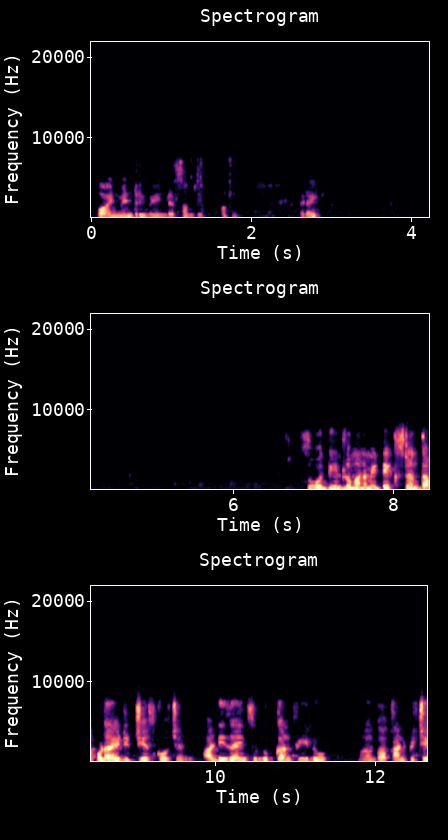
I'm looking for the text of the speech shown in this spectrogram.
Appointment reminder something okay right so దీంట్లో మనం ఈ టెక్స్ట్ అంతా కూడా ఎడిట్ చేసుకోవచ్చు అండి ఆ డిజైన్స్ లుక్ అండ్ ఫీల్ ఇంకా కనిపించే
